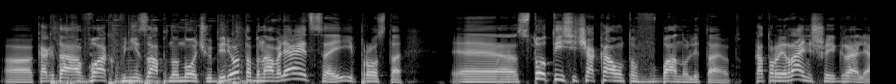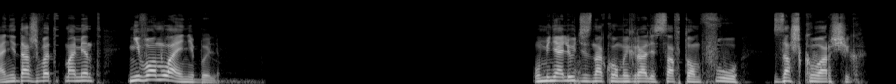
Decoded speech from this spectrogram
э, когда ВАК внезапно ночью берет, обновляется и просто э, 100 тысяч аккаунтов в бан улетают, которые раньше играли. Они даже в этот момент не в онлайне были. У меня люди знакомые играли с софтом. Фу, зашкварщик.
